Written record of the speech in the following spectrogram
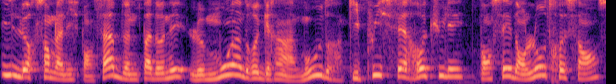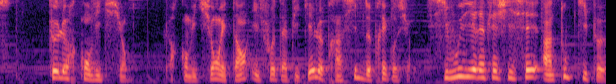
il leur semble indispensable de ne pas donner le moindre grain à moudre qui puisse faire reculer, penser dans l'autre sens que leur conviction. Leur conviction étant, il faut appliquer le principe de précaution. Si vous y réfléchissez un tout petit peu,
